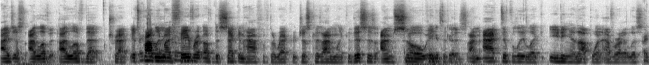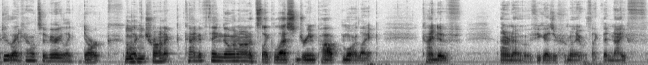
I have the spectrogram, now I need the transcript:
I just I love it. I love that track. It's I probably my um, favorite of the second half of the record, just because I'm like this is I'm so I think it's into this. I'm actively like eating it up whenever I listen. I do like it. how it's a very like dark Mhm. electronic kind of thing going on. It's like less dream pop, more like kind of I don't know if you guys are familiar with like the knife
